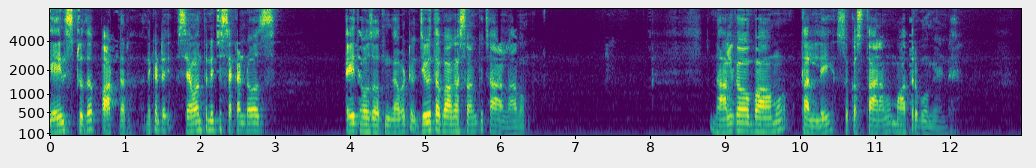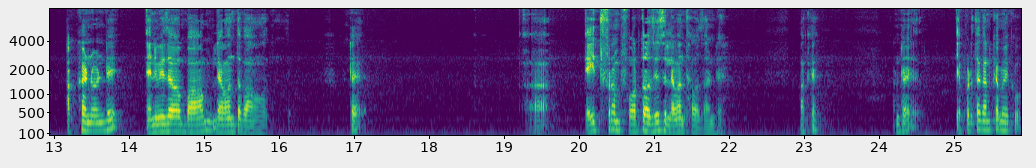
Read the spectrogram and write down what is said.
gains to the partner ఎందుకంటే సెవెంత్ నుంచి సెకండ్ హౌస్ ఎయిత్ హౌస్ అవుతుంది కాబట్టి జీవిత భాగస్వామికి చాలా లాభం. నాలుగవ భావము తల్లి సుఖస్థానము మాతృభూమి అండి. అక్కడి నుండి ఎనిమిదవ భావం లెవెంత్ భావం అవుతుంది. అంటే eighth from fourth house is eleventh house అండి. ఓకే? అంటే ఎప్పుడైతే కనుక మీకు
